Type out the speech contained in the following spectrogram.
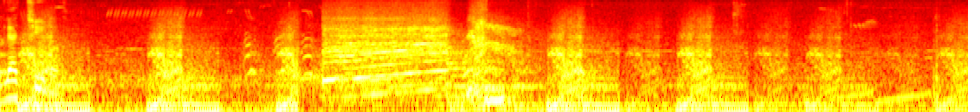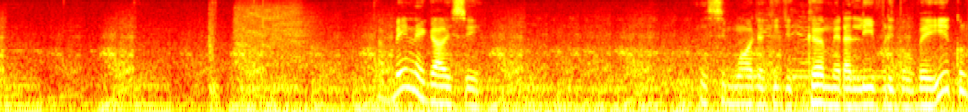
ele ativa. Bem legal esse esse mod aqui de câmera livre do veículo.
